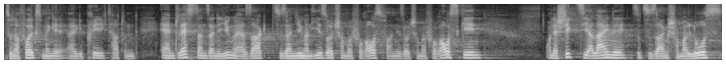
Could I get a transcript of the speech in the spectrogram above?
zu einer Volksmenge äh, gepredigt hat und er entlässt dann seine Jünger. Er sagt zu seinen Jüngern, ihr sollt schon mal vorausfahren, ihr sollt schon mal vorausgehen. Und er schickt sie alleine sozusagen schon mal los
